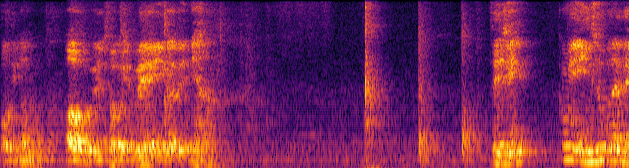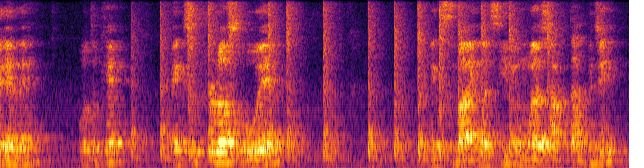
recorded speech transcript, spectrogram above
어디가? 어왜 저게 왜 a가 됐냐? 되지? 그럼 이 인수분해 되겠네 어떻게? x 플러스 5에 x 마이너스 1이 0보다 작다 그지?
